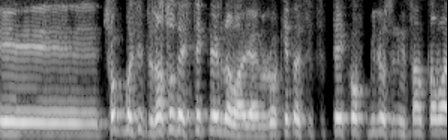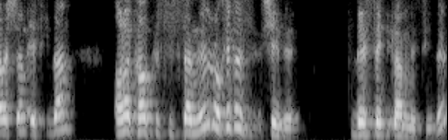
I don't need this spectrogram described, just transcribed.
E, çok basit rato destekleri de var yani roket assisted takeoff biliyorsun insan hava araçlarının eskiden ana kalkış sistemleri roket şeydi desteklenmesiydi.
